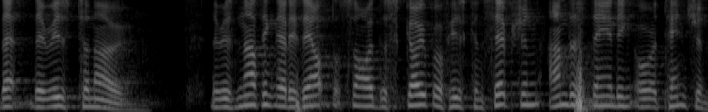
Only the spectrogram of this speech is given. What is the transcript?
that there is to know. There is nothing that is outside the scope of His conception, understanding, or attention.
